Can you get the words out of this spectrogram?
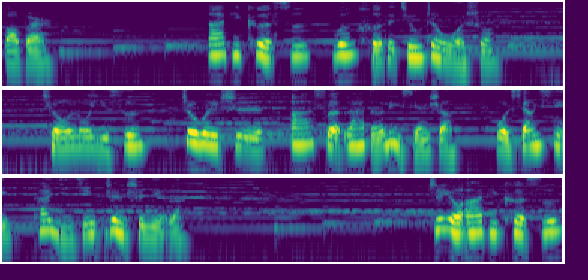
宝贝儿。阿迪克斯温和地纠正我说：“求路易斯，这位是阿瑟拉德利先生。”我相信他已经认识你了。只有阿迪克斯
